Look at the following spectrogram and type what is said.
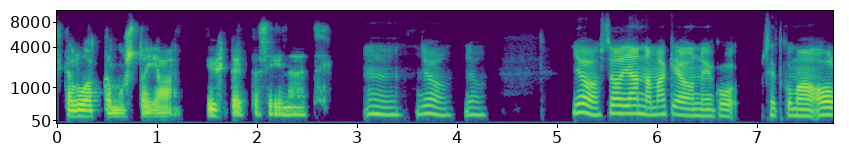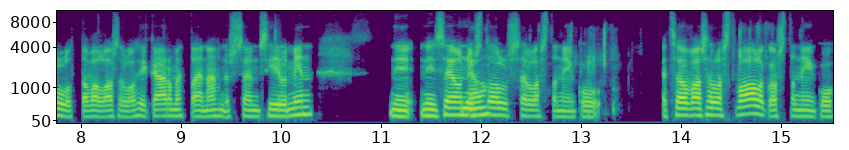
sitä luottamusta ja yhteyttä siinä. Että. Mm, joo, joo. Joo, se on jännä. Mäkin olen, niin kuin, sit kun mä oon ollut tavallaan se lohikärme tai nähnyt sen silmin, niin, niin se on Joo. just ollut sellaista, niin kuin, että se on vaan sellaista valkoista niin kuin,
